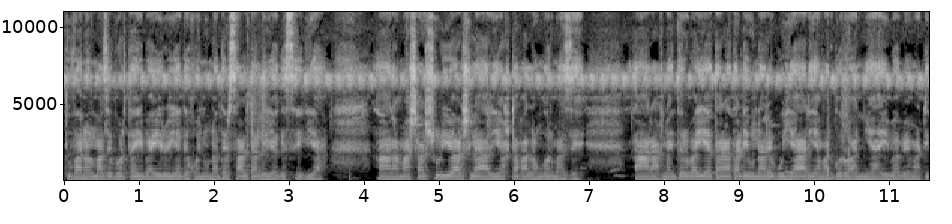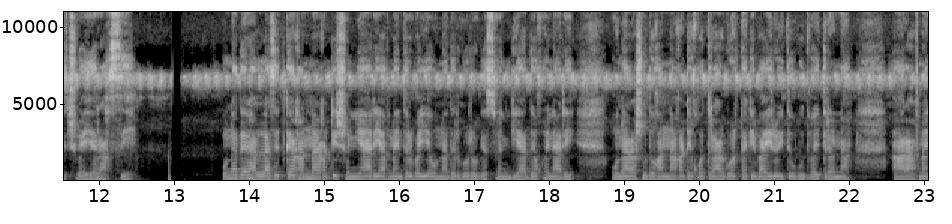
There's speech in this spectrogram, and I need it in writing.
তুফানোর মাঝে বর্তাই বাইর হইয়া দেখেন ওনাদের চালটা লইয়া গেছে গিয়া। আর আমার শাশুড়িও আসলে আর একটা পালঙ্গর মাঝে। আর আপনার তোর বাইয়া তাড়াতাড়ি উনারে বইয়া আর আমার গরু আনিয়া এইভাবে মাটিত শুয়াইয়া রাখছি। ওনাদের হাল্লা চিৎকার কান্নাকাটি শুনিয়া আরি আপনার তোর বাইয়া ওনাদের গরু গেছেন গিয়া। দেখেন আরি ওনারা শুধু কান্নাকাটি কতরা আর ঘর থাকি বাইর হইতেও বুধ বাইতরা না। আর আপনার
